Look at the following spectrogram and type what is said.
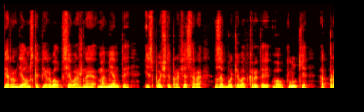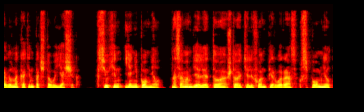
Первым делом скопировал все важные моменты из почты профессора, заботливо открытой в аутлуке, отправил на Катин почтовый ящик. Ксюхин я не помнил. На самом деле то, что телефон первый раз вспомнил,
